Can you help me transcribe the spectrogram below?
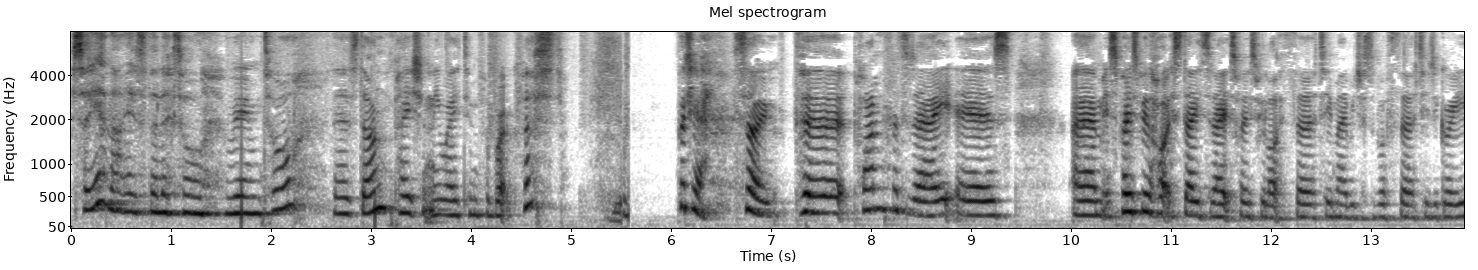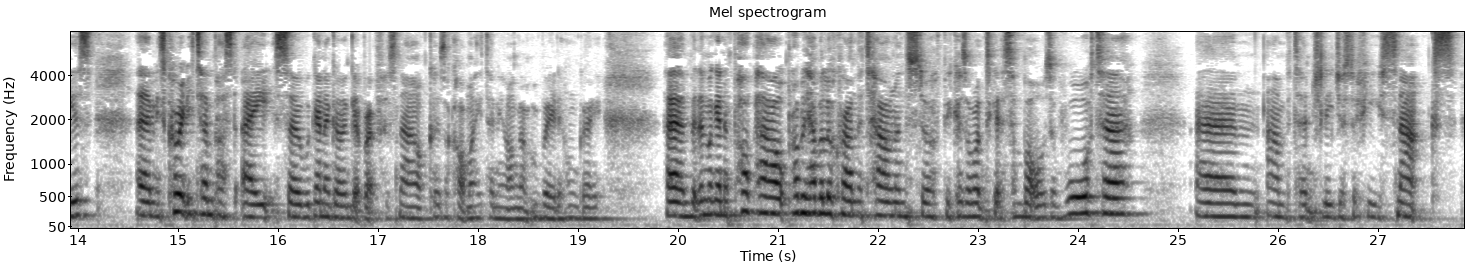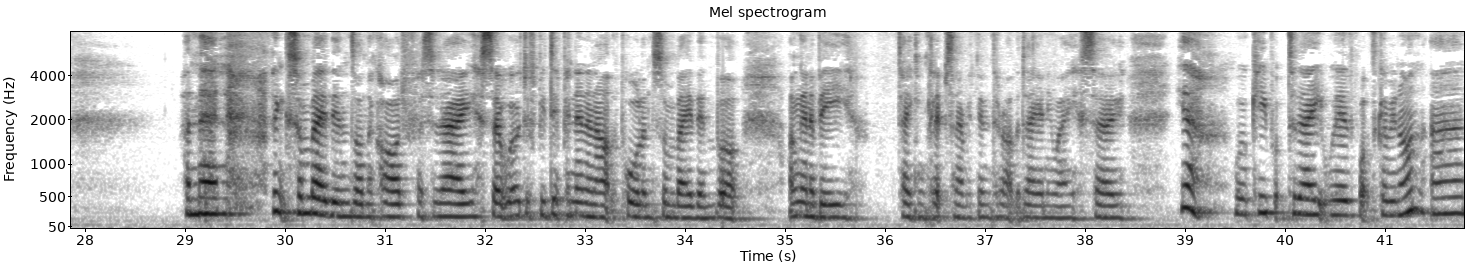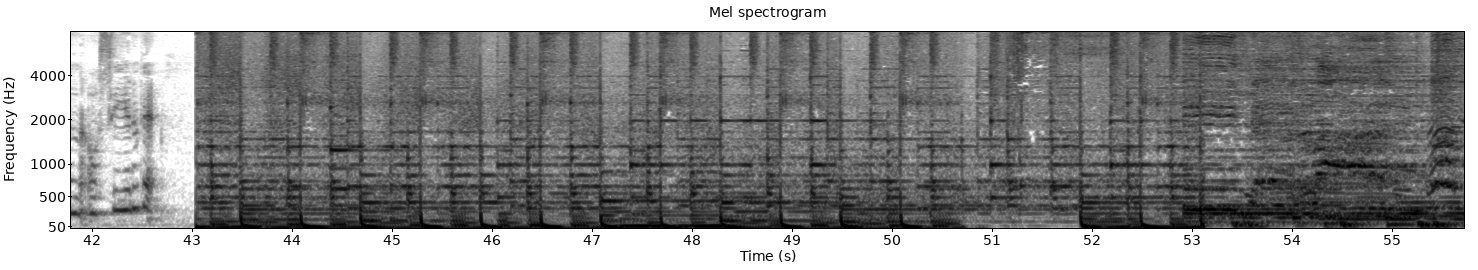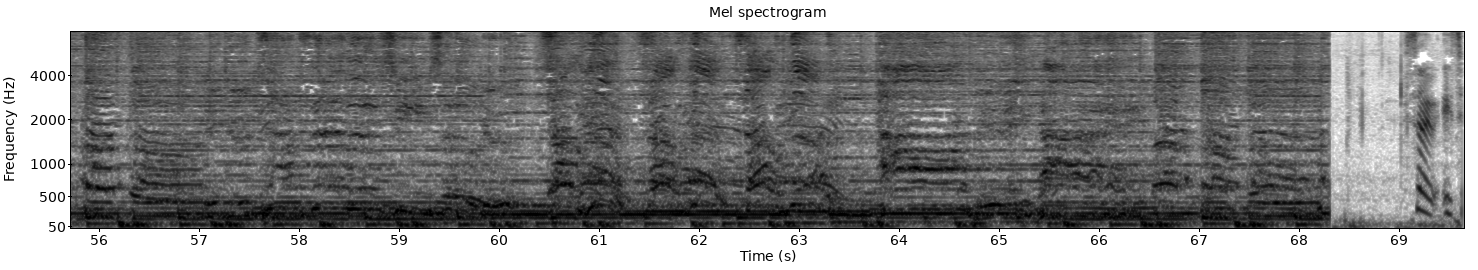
So yeah, that is the little room tour. There's Dan, patiently waiting for breakfast. But yeah, so the plan for today is um, it's supposed to be the hottest day today. It's supposed to be like 30, maybe just above 30 degrees. Um, it's currently 10 past 8, so we're going to go and get breakfast now because I can't wait any longer. I'm really hungry. Um, but then we're going to pop out, probably have a look around the town and stuff because I want to get some bottles of water um, and potentially just a few snacks. And then I think sunbathing's on the card for today, so we'll just be dipping in and out the pool and sunbathing, but I'm going to be taking clips and everything throughout the day anyway. So yeah, we'll keep up to date with what's going on and I'll see you in a bit.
